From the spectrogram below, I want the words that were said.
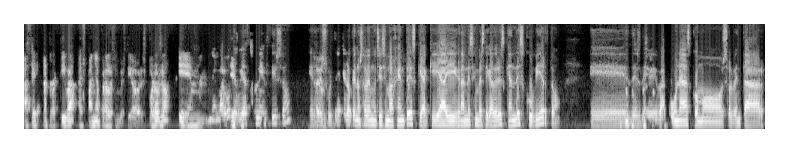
hacer atractiva a España para los investigadores. Por eso. Sin embargo, te voy a hacer un inciso y resulta que lo que no sabe muchísima gente es que aquí hay grandes investigadores que han descubierto eh, desde vacunas, como solventar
